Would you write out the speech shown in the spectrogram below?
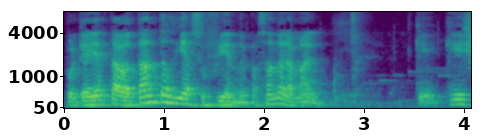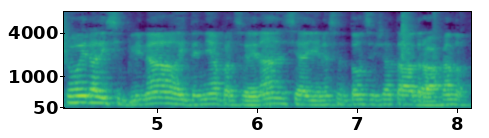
porque había estado tantos días sufriendo y pasándola mal que, yo era disciplinado y tenía perseverancia y en ese entonces ya estaba trabajando.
